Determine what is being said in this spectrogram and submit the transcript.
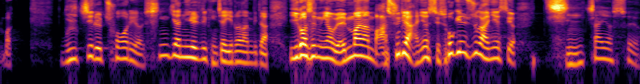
막 물질을 초월해요. 신기한 일들이 굉장히 일어납니다. 이것은 그냥 웬만한 마술이 아니었어요. 속임수가 아니었어요. 진짜였어요.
